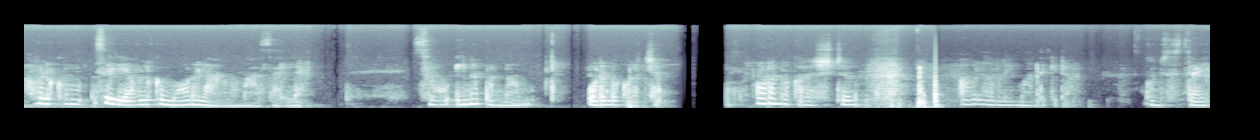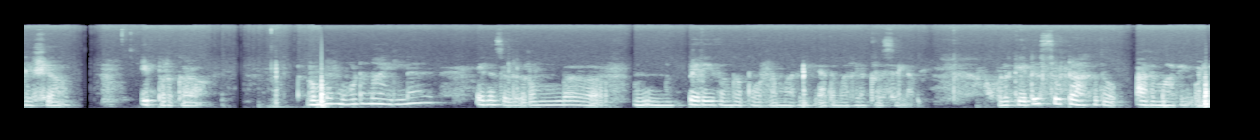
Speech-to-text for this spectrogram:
அவளுக்கும் சரி அவளுக்கும் மாடல் ஆகணும்னு ஆசை இல்லை. ஸோ என்ன பண்ணால் உடம்ப குறைச்சேன். உடம்ப குறைச்சிட்டு அவளை அவளே மாற்றிக்கிட்டான் கொஞ்சம் ஸ்டைலிஷாக இப்போ இருக்க ரொம்ப மாடர்னாக இல்லை என்ன சொல்கிறது ரொம்ப பெரியவங்க போடுற மாதிரி அது மாதிரிலாம் ட்ரெஸ் இல்லை. அவளுக்கு எது சூட் ஆகுதோ அது மாதிரி ஒரு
